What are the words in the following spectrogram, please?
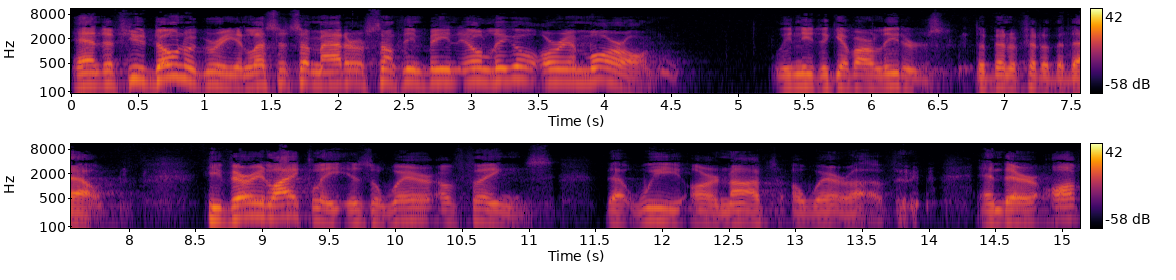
And if you don't agree, unless it's a matter of something being illegal or immoral, we need to give our leaders the benefit of the doubt. He very likely is aware of things that we are not aware of. And there are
